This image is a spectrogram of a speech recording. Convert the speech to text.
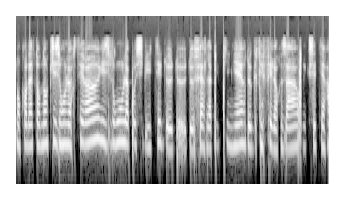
Donc en attendant qu'ils ont leur terrain, ils auront la possibilité de, de, faire la pépinière, de greffer leurs arbres, etc.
